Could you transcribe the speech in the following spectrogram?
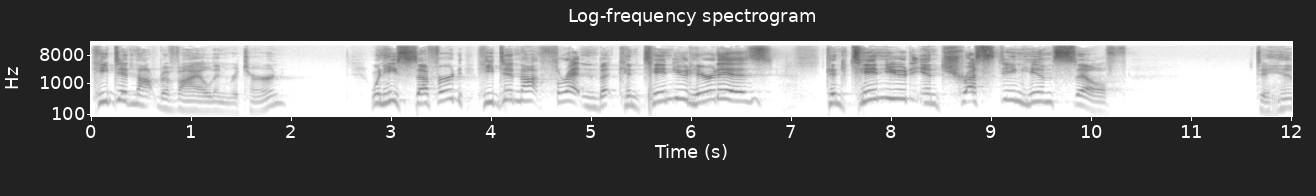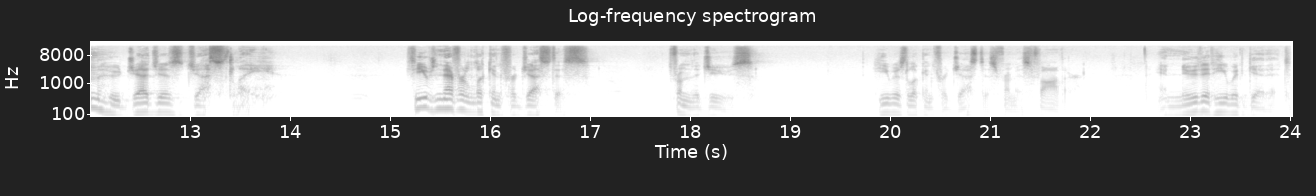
he did not revile in return. When he suffered, he did not threaten, but continued, here it is, continued entrusting himself to him who judges justly. See, he was never looking for justice from the Jews. He was looking for justice from his father and knew that he would get it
